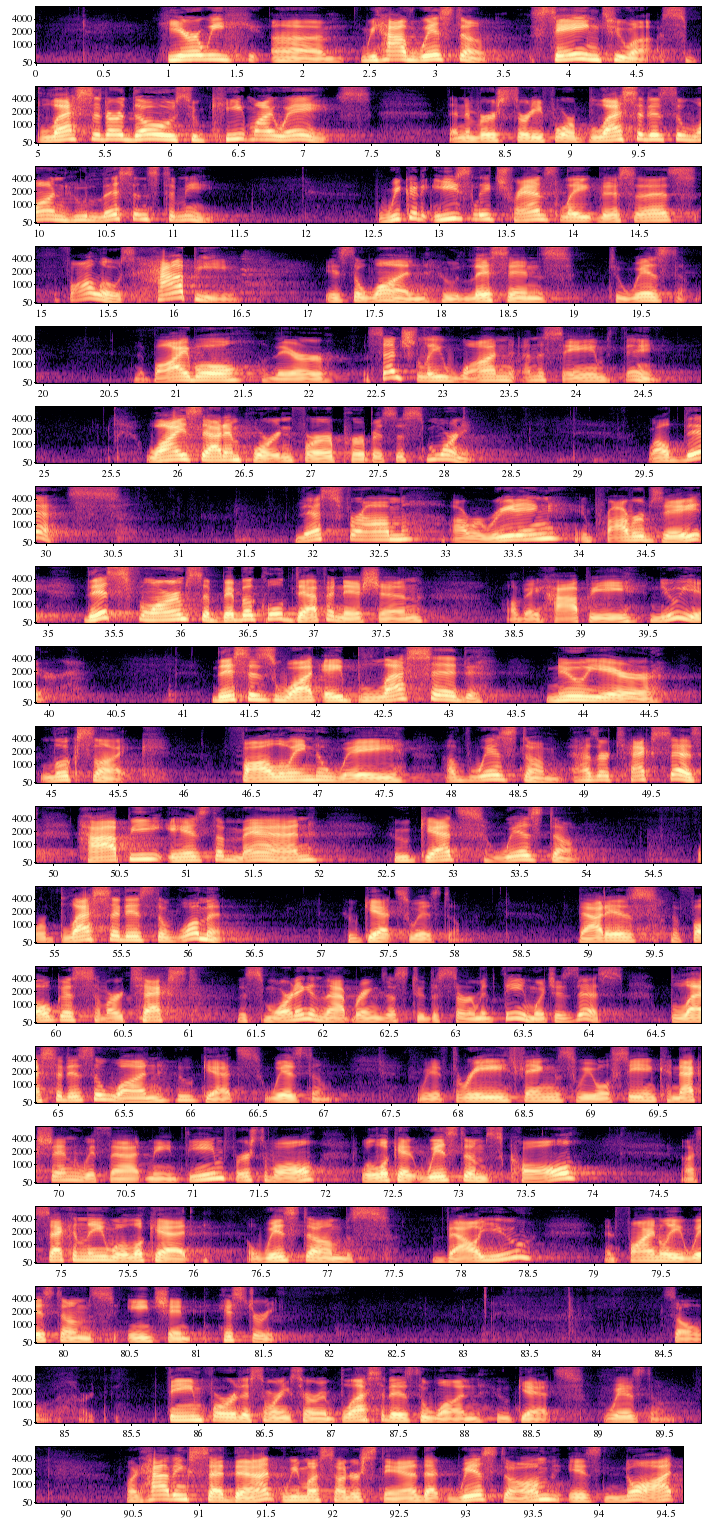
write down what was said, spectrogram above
Here we, um, we have wisdom saying to us, Blessed are those who keep my ways. Then in verse 34, Blessed is the one who listens to me. We could easily translate this as follows Happy is the one who listens to wisdom. In the Bible, they're essentially one and the same thing. Why is that important for our purpose this morning? Well, this. This from our reading in Proverbs 8, this forms the biblical definition of a happy new year. This is what a blessed new year looks like, following the way of wisdom. As our text says, happy is the man who gets wisdom, or blessed is the woman who gets wisdom. That is the focus of our text this morning, and that brings us to the sermon theme, which is this Blessed is the one who gets wisdom. We have three things we will see in connection with that main theme. First of all, we'll look at wisdom's call. Uh, secondly, we'll look at wisdom's value. And finally, wisdom's ancient history. So, our theme for this morning's sermon Blessed is the one who gets wisdom. But having said that, we must understand that wisdom is not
